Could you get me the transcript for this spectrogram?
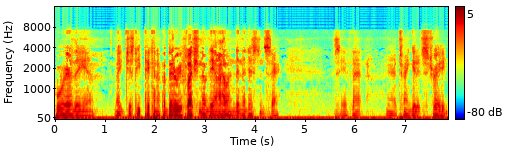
where the uh, might just be picking up a bit of reflection of the island in the distance there. See if that, yeah, try and get it straight.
